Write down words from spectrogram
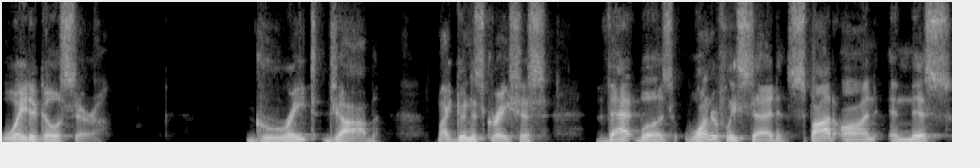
Way to go, Sarah. Great job. My goodness gracious. That was wonderfully said, spot on. And this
